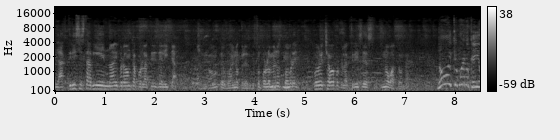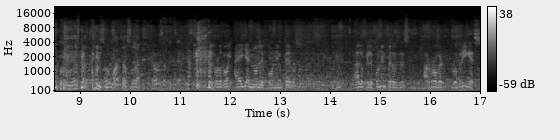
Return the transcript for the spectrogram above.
la actriz está bien, no hay bronca por la actriz de Elita. Chingón, qué bueno que les gustó. Por lo menos pobre, pobre chava porque la actriz es novatona. No, y qué bueno que hay oportunidades para actrices novatas, o sea, Por lo que voy, a ella no le ponen peros. A lo que le ponen peros es a Robert Rodríguez.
